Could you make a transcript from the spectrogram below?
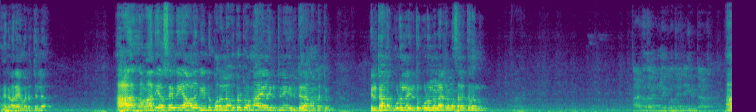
അങ്ങനെ പറയാൻ പറ്റത്തില്ല. ആ സമാധി അവസ്ഥയിൽ നിന്ന് ഈ ആൾ വീണ്ടും പുറം ലോകത്തോട്ട് വന്ന അയാൾ ഇരുട്ടിന് ഇരുട്ട് കാണാൻ പറ്റും ഇരുട്ടാണ് കൂടുതൽ ഇരുട്ട് കൂടുതലായിട്ടുള്ള സ്ഥലത്ത് വന്നു ആ.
